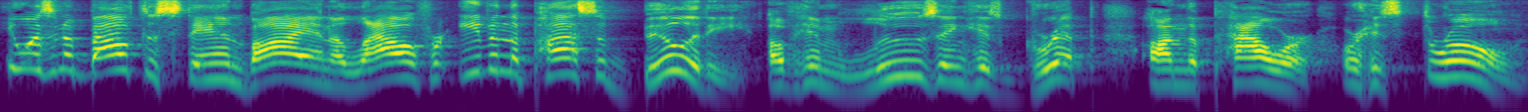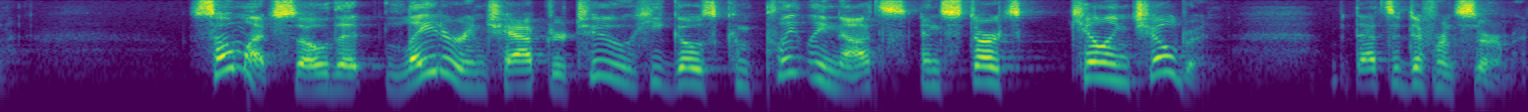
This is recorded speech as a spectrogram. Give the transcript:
He wasn't about to stand by and allow for even the possibility of him losing his grip on the power or his throne. So much so that later in chapter 2, he goes completely nuts and starts killing children. But that's a different sermon.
